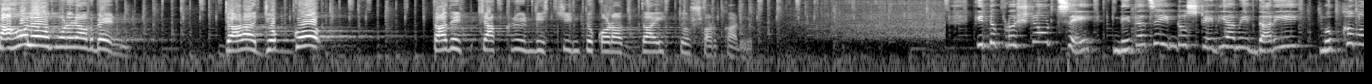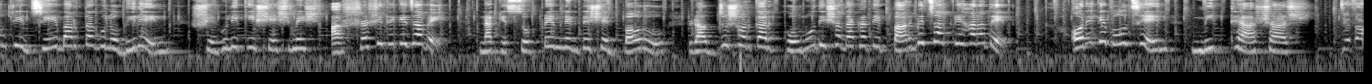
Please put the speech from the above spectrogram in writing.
তাহলেও মনে রাখবেন, যারা যোগ্য, তাদের চাকরি নিশ্চিন্ত করার দায়িত্ব সরকারের। কিন্তু প্রশ্ন উঠছে, নেতাজি ইন্ডোর স্টেডিয়ামে দাঁড়িয়ে মুখ্যমন্ত্রী যে বার্তাগুলো দিলেন, সেগুলি কি শেষমেশ আশ্বাসী থেকে যাবে? নাকি সুপ্রিম নির্দেশের বড় রাজ্য সরকার কোনো দিশা দেখাতে পারবে চাকরি হারাদের? অনেকে বলছেন মিথ্যে আশ্বাস। যেটা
